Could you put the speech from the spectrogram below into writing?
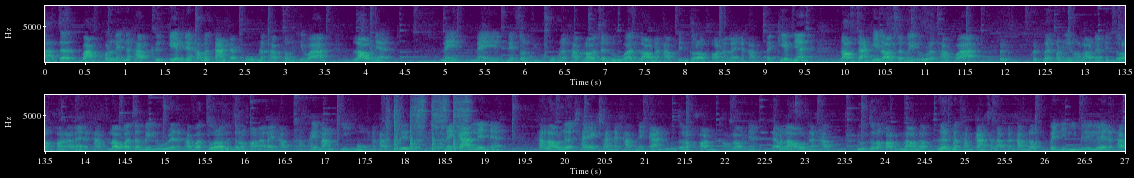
อาจจะบางคนเล่นนะครับ คือเกมเนี้ยครับมันต่างจากคูปนะครับ ตรงที่ว่าเราเนี่ยในในในส่วนของคูปนะครับ เราจะรู้ว่าเรานะครับเป็นตัวละครอะไรนะครับ แต่เกมเนี้ย นอกจากที่เราจะไม่รู้นะครับว่าเพื่อนเพื่อนคนอื่นของเราเนี่ยเป็นตัวละครอะไรนะครับ เราก็จะไม่รู้ด้วยนะครับ ว่าตัวเราเป็นตัวละครอะไรครับทำให้บางทีงงนะครับ ซึ่งในการเล่นเนี่ยถ้าเราเลือกใช้แอคชั่นนะครับในการดูตัวละครของเราเนี่ยแล้วเรานะครับดูตัวละครของเราแล้วเพื่อนมาทำการสลับนะครับ แล้วเป็นอย่างนี้ไปเรื่อยๆนะครับ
